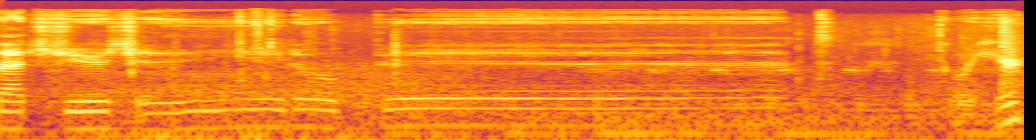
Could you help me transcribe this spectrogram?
That just a little bit. Go here.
